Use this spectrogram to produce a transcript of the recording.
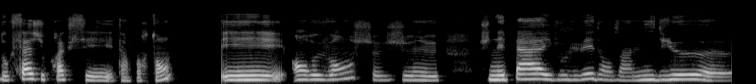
Donc ça, je crois que c'est important. Et en revanche, je, je n'ai pas évolué dans un milieu euh,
